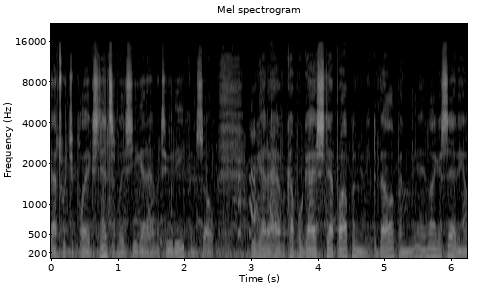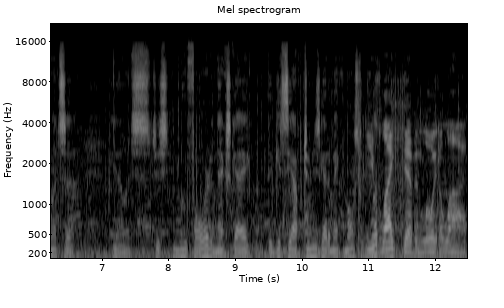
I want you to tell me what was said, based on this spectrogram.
that's what you play extensively, so you got to have a two deep, and so we got to have a couple guys step up and develop, and, and like I said, you know, it's a you know, it's just move forward. The next guy that gets the opportunity's got to make the most of it. You've liked Devin Lloyd a lot.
